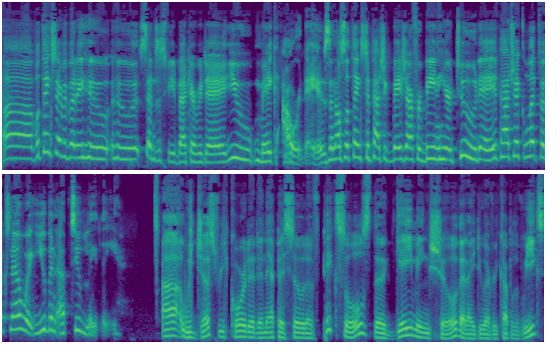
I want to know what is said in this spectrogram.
Uh, well, thanks to everybody who who sends us feedback every day. You make our days, and also thanks to Patrick Beja for being here today. Patrick, let folks know what you've been up to lately. Uh, we just recorded an episode of Pixels, the gaming show that I do every couple of weeks.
